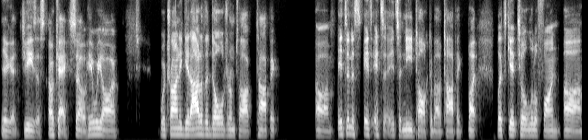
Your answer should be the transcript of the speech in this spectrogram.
You're good. Jesus. Okay. So here we are. We're trying to get out of the doldrum top topic. Um, it's an it's it's a it's a need talked about topic, but let's get to a little fun. Uh,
